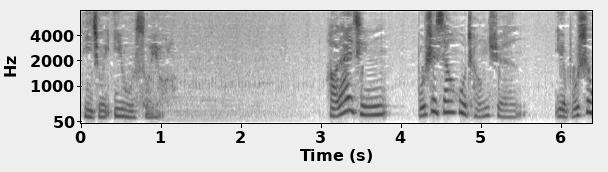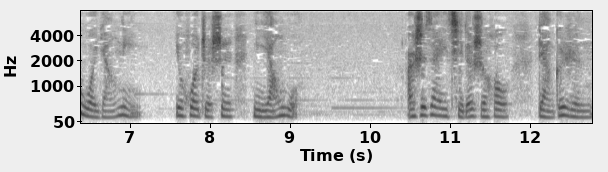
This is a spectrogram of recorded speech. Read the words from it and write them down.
你就一无所有了。好的爱情不是相互成全，也不是我养你，又或者是你养我，而是在一起的时候，两个人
